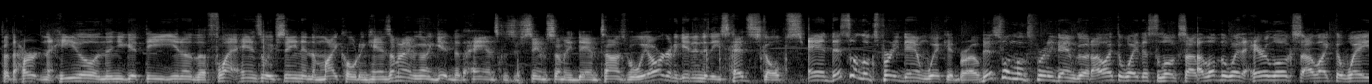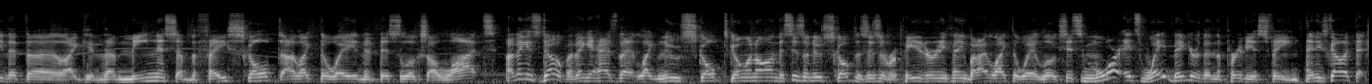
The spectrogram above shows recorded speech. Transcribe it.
for the hurt and the heel, and then you get the, you know, the flat hands that we've seen and the mic holding hands. I'm not even going to get into the hands because we've seen them so many damn times, but we are going to get into these head sculpts, and this one looks pretty damn wicked, bro. This one looks pretty damn good. I like the way this looks. I love the way the hair looks. I like the way that the, like, the meanness of the face sculpt. I like the way that this looks a lot. I think it's dope. I think it has that, like, new sculpt going on. This is a new sculpt. This isn't repeated or anything, but I like the way it looks. It's more, it's way bigger than the previous Fiend, and he's got, like, that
